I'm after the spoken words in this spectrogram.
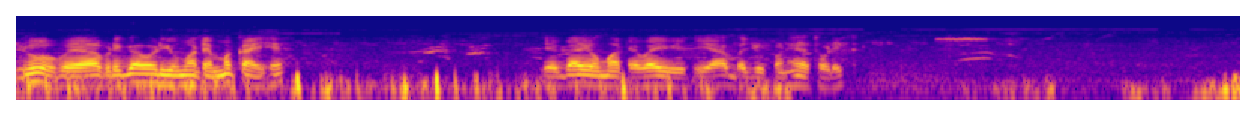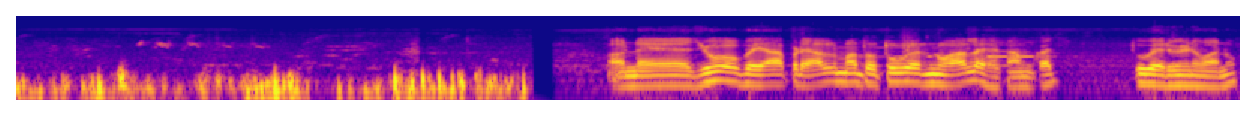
જુઓ ભાઈ, આપણી ગાવડિયું માટે મકાઈ છે. જે ગાયો માટે વાવી હતી, આ બાજુ પણ છે થોડીક. અને જુઓ ભાઈ આપણે હાલમાં તો તુવેરનું હાલે છે કામકાજ. તુવેર વીણવાનું.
